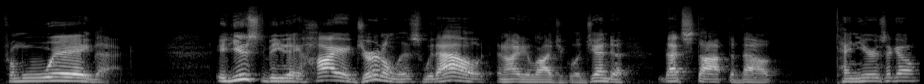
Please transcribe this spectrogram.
from way back. It used to be they hired journalists without an ideological agenda. That stopped about 10 years ago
